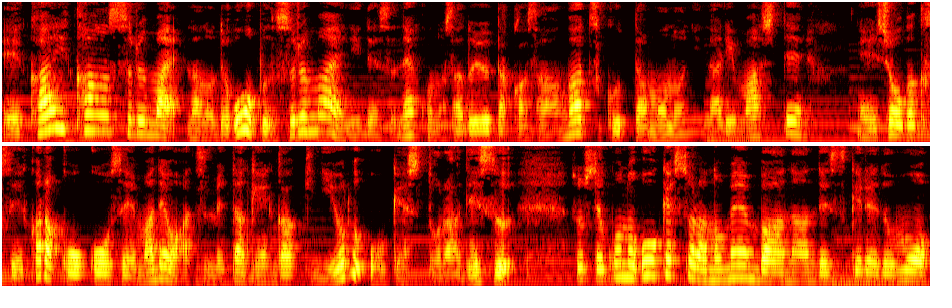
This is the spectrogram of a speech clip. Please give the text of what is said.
えー開館する前、なのでオープンする前にですね、この佐渡豊さんが作ったものになりまして、え小学生から高校生までを集めた弦楽器によるオーケストラです。そしてこのオーケストラのメンバーなんですけれども、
